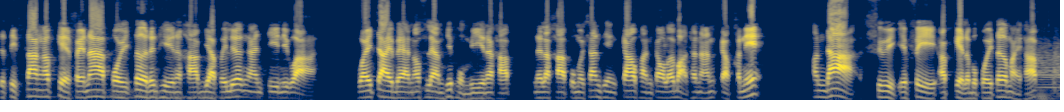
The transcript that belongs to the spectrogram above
จะติดตั้งอัปเกรดไฟหน้าโปรเจคเตอร์ทันทีนะครับ อย่าไปเลือกงานจีนดีกว่า ไว้ใจแบรนด์ออฟแลมที่ผมมีนะครับ ในราคาโปรโมชั่นเพียง 9,900 บาทเท่านั้นกับคันนี้ Honda Civic F4 อัปเกรดระบบโปรเจคเตอร์ใหม่ครับ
